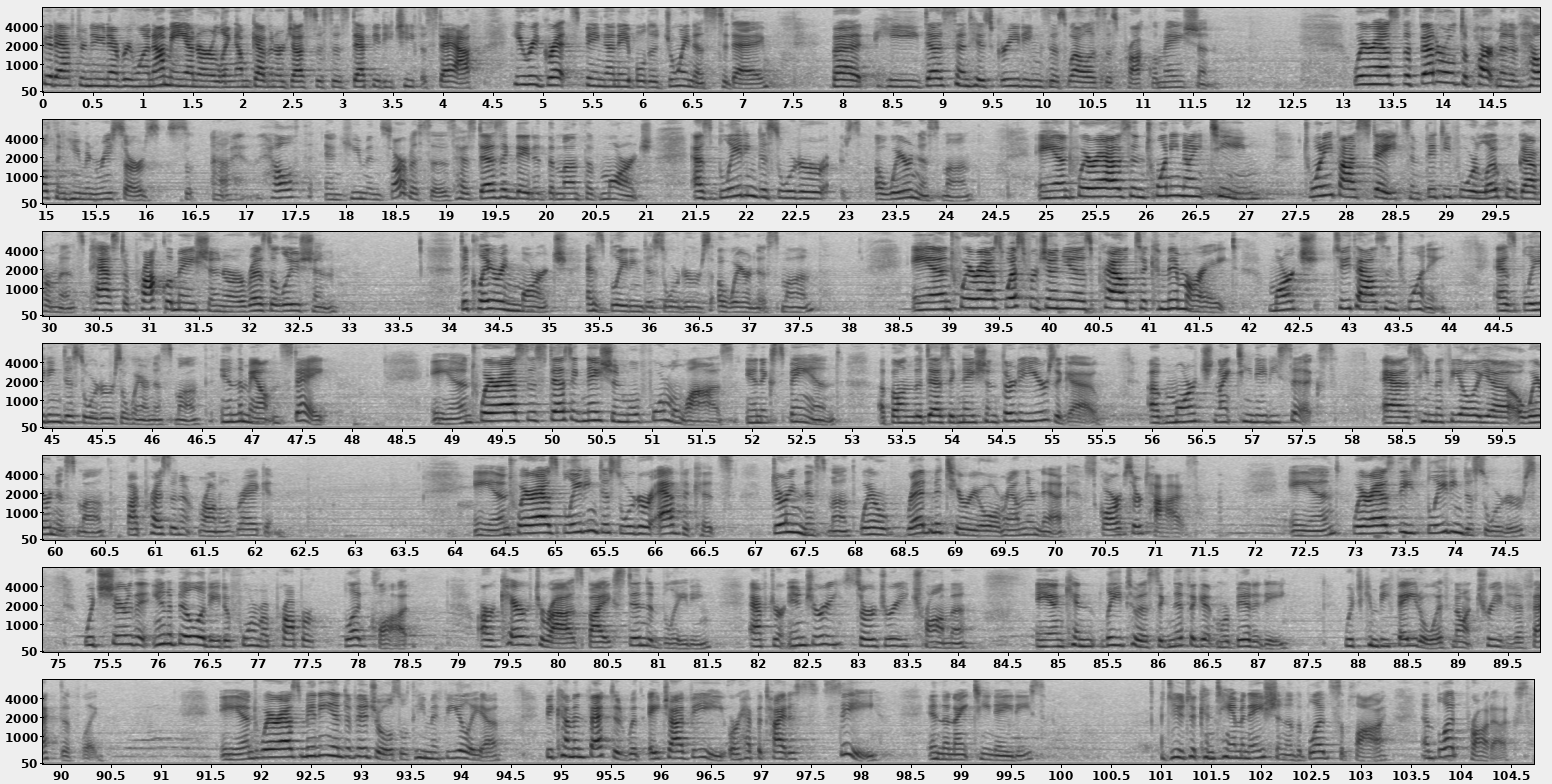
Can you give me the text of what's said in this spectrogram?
Good afternoon, everyone. I'm Ann Urling. I'm Governor Justice's Deputy Chief of Staff. He regrets being unable to join us today, but he does send his greetings as well as this proclamation. Whereas the Federal Department of Health and Human Resources, uh, Health and Human Services has designated the month of March as Bleeding Disorders Awareness Month, and whereas in 2019, 25 states and 54 local governments passed a proclamation or a resolution declaring March as Bleeding Disorders Awareness Month. And whereas West Virginia is proud to commemorate March 2020 as Bleeding Disorders Awareness Month in the Mountain State. And whereas this designation will formalize and expand upon the designation 30 years ago of March 1986 as Hemophilia Awareness Month by President Ronald Reagan. And whereas bleeding disorder advocates during this month wear red material around their neck, scarves or ties, and whereas these bleeding disorders, which share the inability to form a proper blood clot, are characterized by extended bleeding after injury, surgery, trauma, and can lead to a significant morbidity, which can be fatal if not treated effectively. And whereas many individuals with hemophilia become infected with HIV or hepatitis C in the 1980s, due to contamination of the blood supply and blood products.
